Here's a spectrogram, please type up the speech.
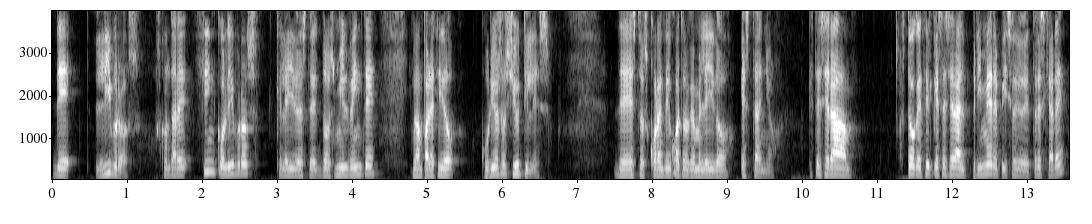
de libros. Os contaré cinco libros que he leído este 2020 y me han parecido curiosos y útiles. De estos 44 que me he leído este año. Este será... Os tengo que decir que este será el primer episodio de tres que haré.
